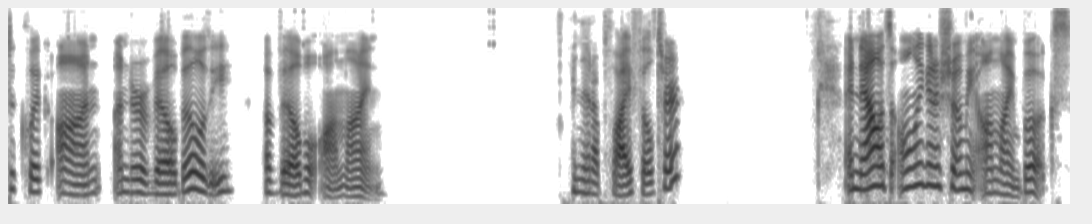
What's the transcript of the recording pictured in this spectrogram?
to click on under availability, available online. And then apply filter. And now it's only going to show me online books.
